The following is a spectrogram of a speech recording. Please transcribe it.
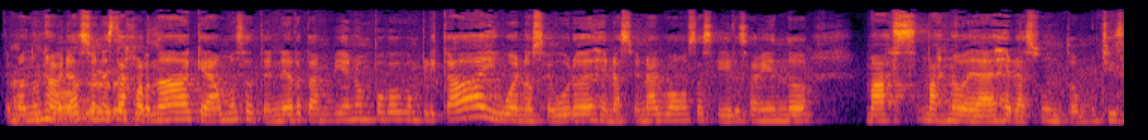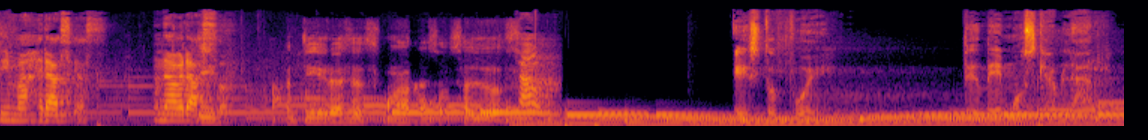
te mando un abrazo en esta jornada que vamos a tener también un poco complicada. Y bueno, seguro desde Nacional vamos a seguir sabiendo más, más novedades del asunto. Muchísimas gracias. Un abrazo. a ti, gracias. Un abrazo. Saludos. Chao. Esto fue Tenemos que hablar.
